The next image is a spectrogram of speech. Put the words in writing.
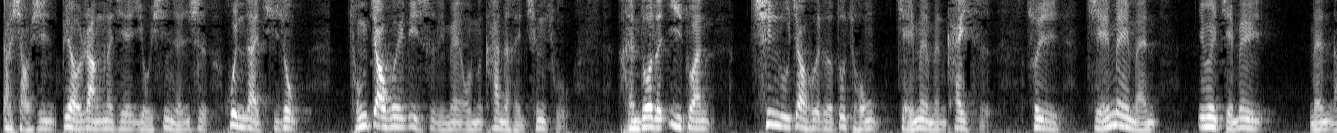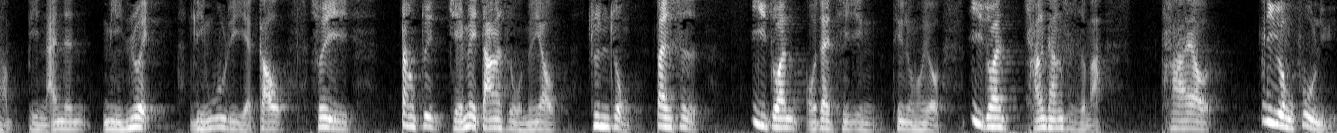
要小心，不要让那些有心人士混在其中。从教会历史里面，我们看得很清楚，很多的异端侵入教会的都从姐妹们开始。所以姐妹们，因为姐妹们啊比男人敏锐，领悟力也高，所以当对姐妹当然是我们要尊重，但是。异端，我再提醒听众朋友，异端常常是什么？他要利用妇女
